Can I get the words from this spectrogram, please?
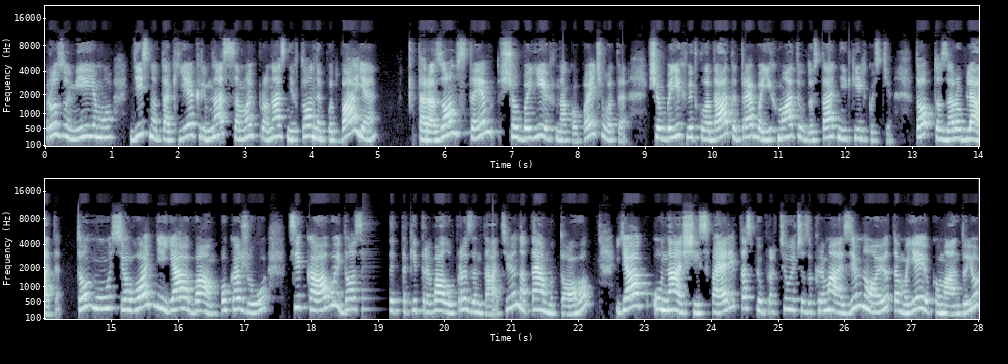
розуміємо. Дійсно так є. Крім нас, самих про нас ніхто не подбає. Та разом з тим, щоб їх накопичувати, щоб їх відкладати, треба їх мати в достатній кількості, тобто заробляти. Тому сьогодні я вам покажу цікаву і досить таки тривалу презентацію на тему того, як у нашій сфері та співпрацюючи, зокрема, зі мною та моєю командою,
